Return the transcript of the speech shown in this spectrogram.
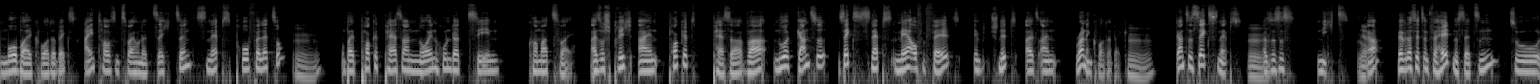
Mobile Quarterbacks 1216 Snaps pro Verletzung. Mhm. Und bei Pocket Passer 910,2. Also sprich, ein Pocket Passer war nur ganze sechs Snaps mehr auf dem Feld im Schnitt als ein Running Quarterback. Mhm. Ganze sechs Snaps. Mhm. Also es ist nichts. Ja. ja. Wenn wir das jetzt im Verhältnis setzen zu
